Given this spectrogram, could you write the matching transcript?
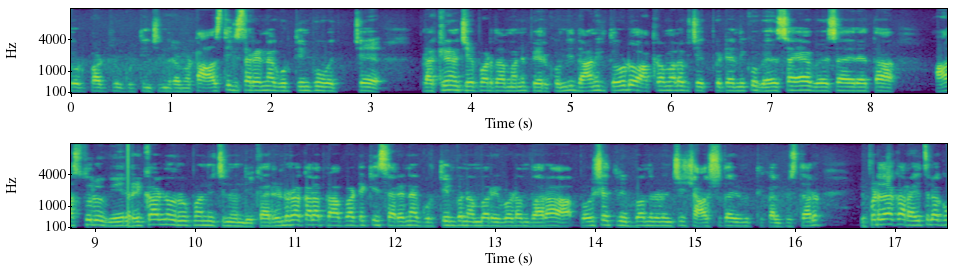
తోడ్పాట్లు గుర్తించిందన్నమాట. ఆస్తికి సరైన గుర్తింపు వచ్చే ప్రక్రియను చేపడతామని పేర్కొంది. దానికి తోడు అక్రమాలకు చెక్ పెట్టేందుకు వ్యవసాయ వ్యవసాయరేత ఆస్తులు వేరే రికార్డును రూపొందించనుంది. ఇక రెండు రకాల ప్రాపర్టీకి సరైన గుర్తింపు నంబర్ ఇవ్వడం ద్వారా భవిష్యత్తు ఇబ్బందుల నుంచి శాశ్వత విముక్తి కల్పిస్తారు. ఇప్పటిదాకా రైతులకు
